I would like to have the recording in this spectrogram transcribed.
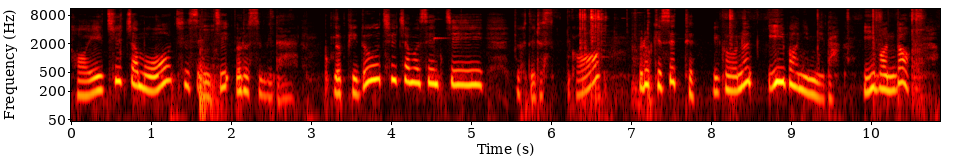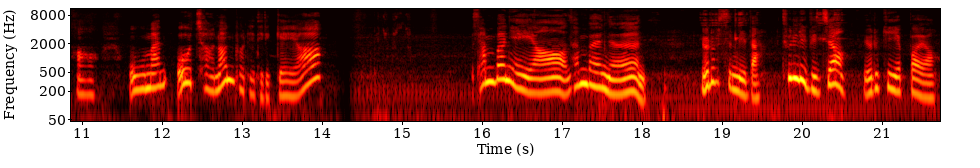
거의 7.5, 7cm 이렇습니다. 높이도 7.5cm 여기도 이렇고 이렇게 세트 이거는 2번입니다. 2번도 어, 5만 5천 원 보내드릴게요. 3번이에요. 3번은 이렇습니다. 튤립이죠? 이렇게 예뻐요.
